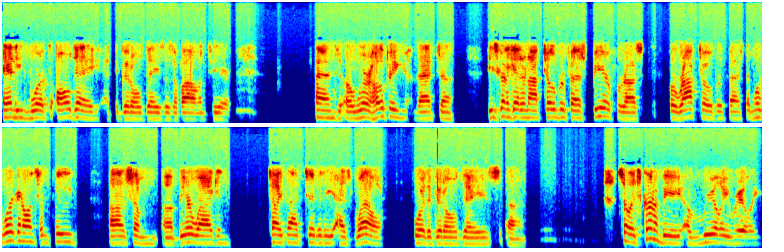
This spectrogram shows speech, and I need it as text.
and worked all day at the good old days as a volunteer. And uh, we're hoping that uh, he's going to get an Oktoberfest beer for us for Rocktoberfest, and we're working on some food, uh, some uh, beer wagon type activity as well for the good old days. Uh, so it's going to be a really, really,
